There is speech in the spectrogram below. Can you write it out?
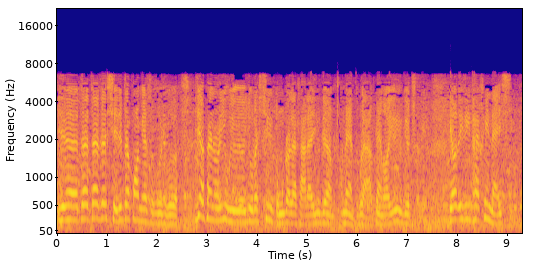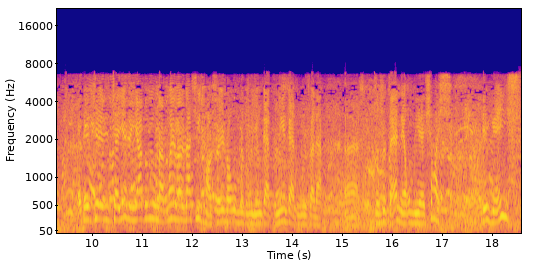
也在在这心理这方面时候时候，也反正有有有了行动着了啥了，有点难度了，感到也有点吃力。要的他很耐心，这这些人家都有那种那那心肠，所以说我们都应该更应该都是说了，嗯，就是在那我们也想学，也愿意学。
